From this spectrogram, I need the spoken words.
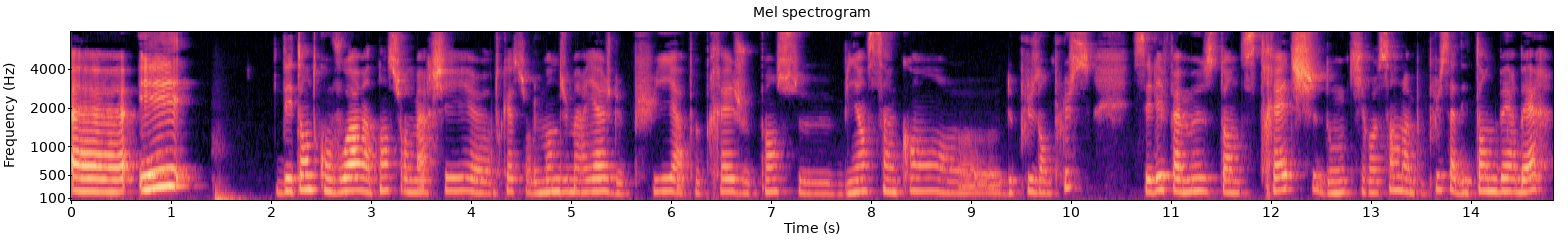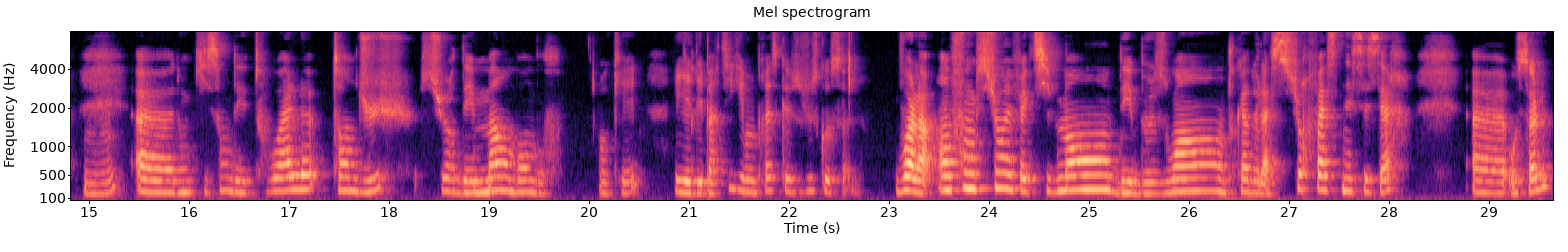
Euh, et des tentes qu'on voit maintenant sur le marché, euh, en tout cas sur le monde du mariage depuis à peu près, je pense, euh, bien 5 ans euh, de plus en plus, c'est les fameuses tentes stretch, donc qui ressemblent un peu plus à des tentes berbères, Mhm. donc qui sont des toiles tendues sur des mâts en bambou. Ok. Et il y a des parties qui vont presque jusqu'au sol. Voilà, en fonction effectivement des besoins, en tout cas de la surface nécessaire au sol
